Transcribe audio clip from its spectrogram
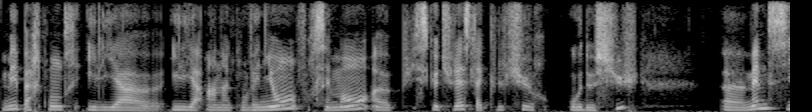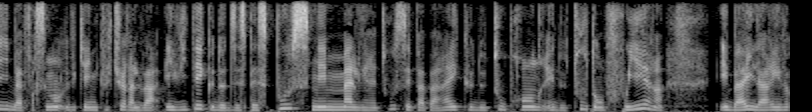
Mais par contre, il y a, euh, il y a un inconvénient, forcément, puisque tu laisses la culture au-dessus. même si, bah forcément, vu qu'il y a une culture, elle va éviter que d'autres espèces poussent, mais malgré tout, c'est pas pareil que de tout prendre et de tout enfouir. Et bah, il arrive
